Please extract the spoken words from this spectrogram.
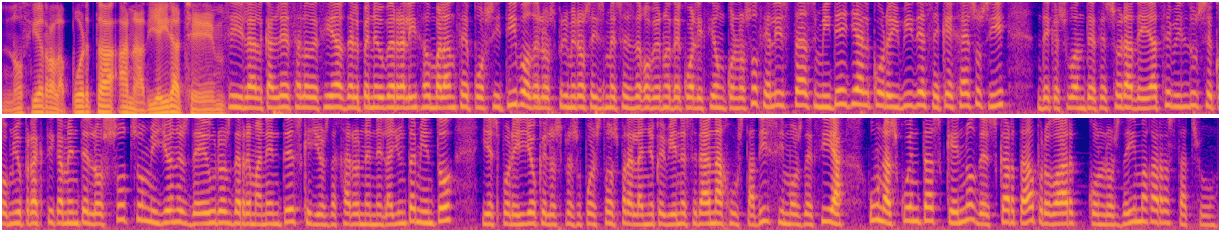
no cierra la puerta a nadie. Irache. Sí, la alcaldesa, lo decías, del PNV realiza un balance positivo de los primeros seis meses de gobierno de coalición con los socialistas. Mireya Alcoro Ibide se queja, eso sí, de que su antecesora de H. Bildu se comió prácticamente los 8 millones de euros de remanentes que ellos dejaron en el ayuntamiento y es por ello que los presupuestos para el año que viene serán ajustadísimos, decía, unas cuentas que no descarta aprobar con los de Ima Garrastachu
